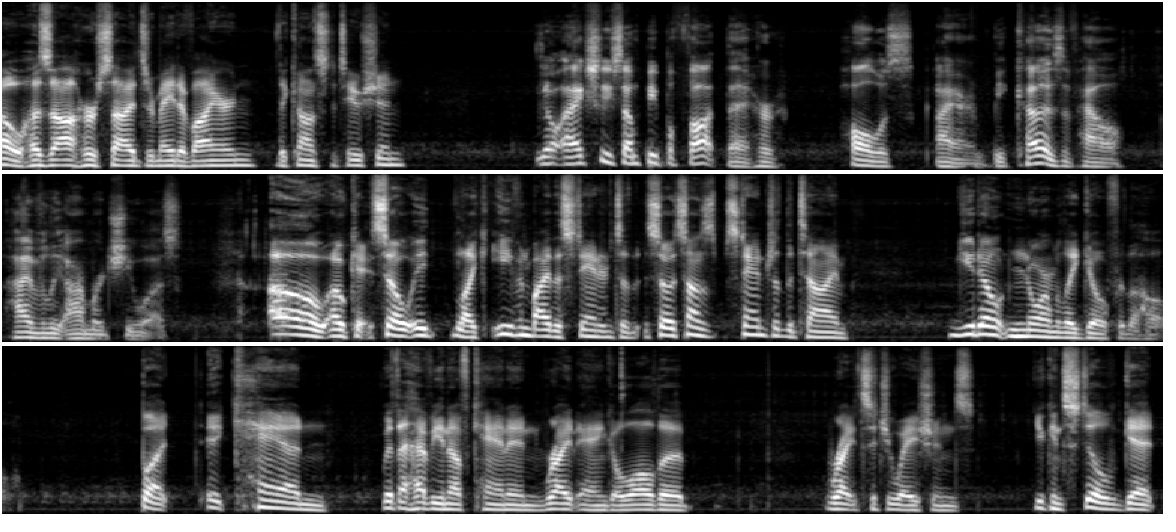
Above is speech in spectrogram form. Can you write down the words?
Oh, huzzah, her sides are made of iron, the Constitution. No, actually, some people thought that her hull was iron because of how heavily armored she was. Oh, okay. So it like even by the standards of so it sounds standards of the time, you don't normally go for the hull, but it can with a heavy enough cannon, right angle, all the right situations, you can still get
